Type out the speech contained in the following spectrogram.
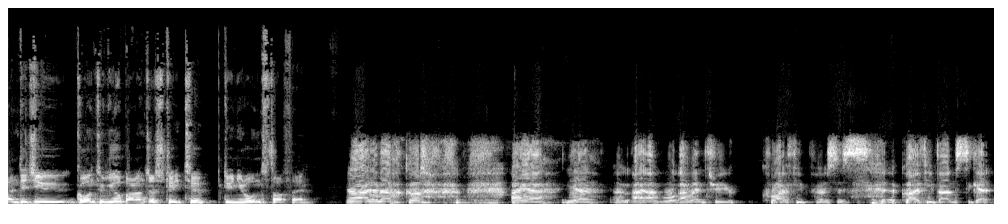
And did you go into real bands or straight to doing your own stuff then? No, I don't know. God, I uh, yeah, I, I, I went through quite a few processes, quite a few bands to get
